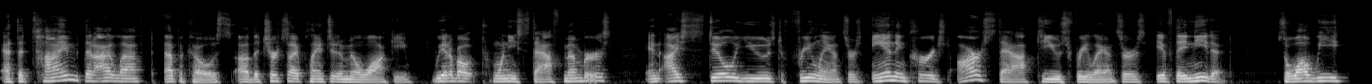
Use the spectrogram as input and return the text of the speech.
at the time that I left Epikos, uh, the church that I planted in Milwaukee, we had about 20 staff members. And I still used freelancers and encouraged our staff to use freelancers if they needed. So while we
